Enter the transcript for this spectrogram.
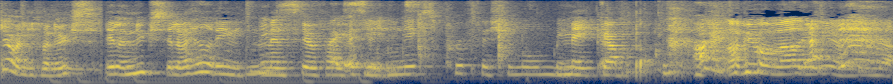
Det var lige for Nyx. Eller Nyx, eller hvad hedder det egentlig? Man skal jo faktisk sige NYX Professional Makeup. Makeup. Og vi var meget enige om den der.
